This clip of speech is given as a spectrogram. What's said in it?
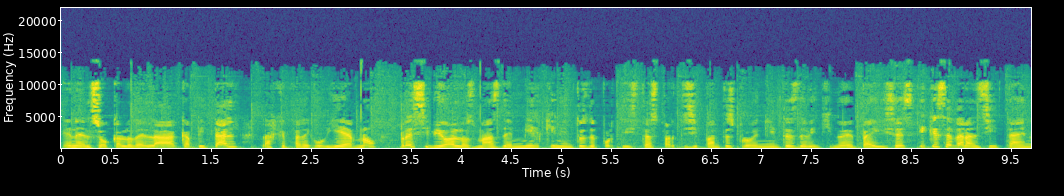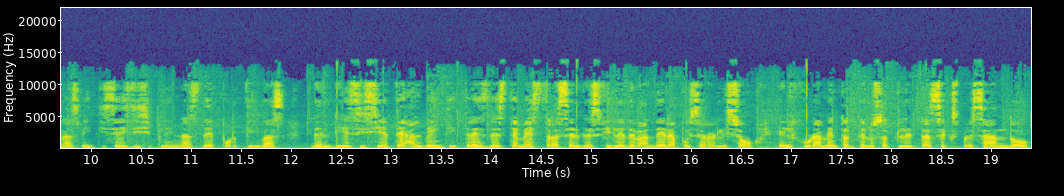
en el Zócalo de la capital. La jefa de gobierno recibió a los más de 1.500 deportistas participantes provenientes de 29 países y que se darán cita en las 26 disciplinas deportivas del 17 al 23 de este mes. Tras el desfile de bandera, pues se realizó el juramento ante los atletas expresando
